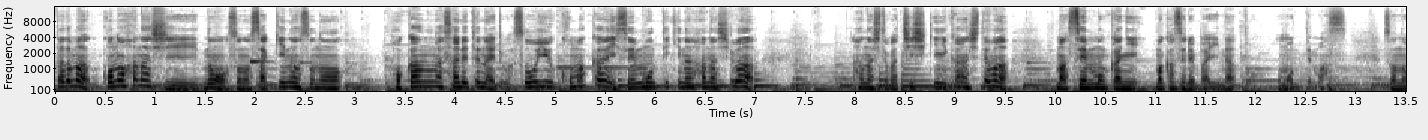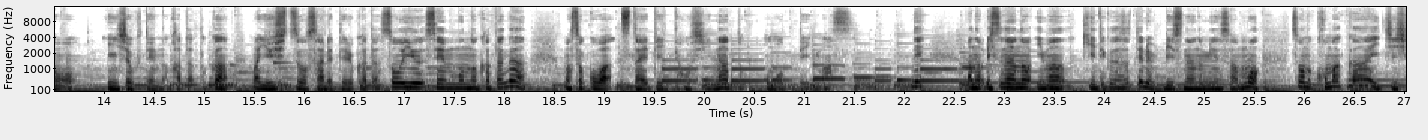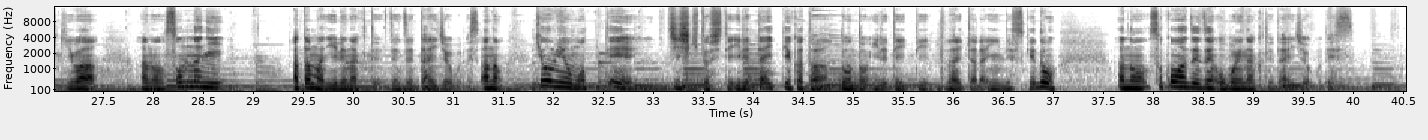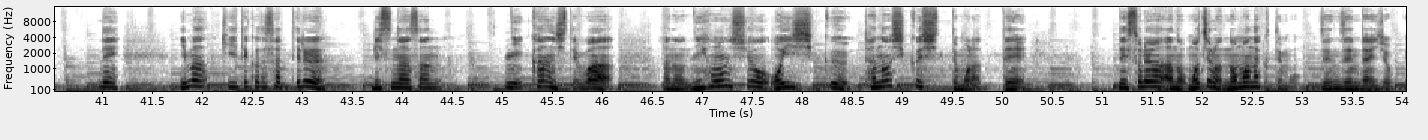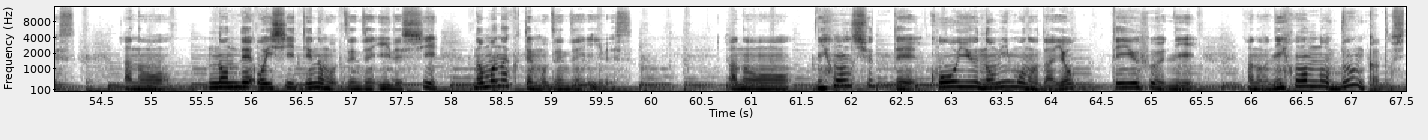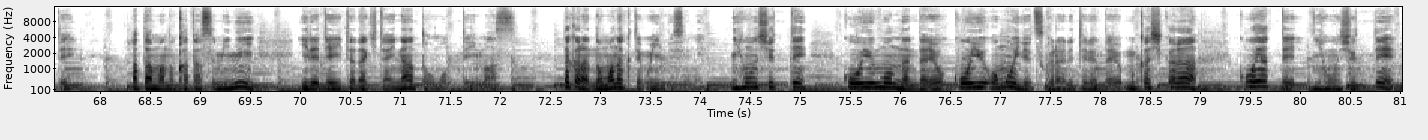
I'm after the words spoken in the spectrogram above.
ただまあこの話のその先のその保管がされてないとかそういう細かい専門的な話は話とか知識に関してはまあ専門家に任せればいいなと思ってます。その飲食店の方とか、まあ、輸出をされてる方そういう専門の方が、まあ、そこは伝えていってほしいなと思っています。であのリスナーの今聞いてくださってるリスナーの皆さんもその細かい知識はあのそんなに頭に入れなくて全然大丈夫です。あの興味を持って知識として入れたいっていう方はどんどん入れていっていただいたらいいんですけどあのそこは全然覚えなくて大丈夫です。で今聞いてくださってるリスナーさんに関してはあの日本酒を美味しく楽しく知ってもらってでそれはあのもちろん飲まなくても全然大丈夫です。あの飲んで美味しいっていうのも全然いいですし飲まなくても全然いいです。あの日本酒ってこういう飲み物だよっていう風にあの日本の文化として頭の片隅に入れていただきたいなと思っています。だから飲まなくてもいいんですよね。日本酒ってこういうもんなんだよ。こういう思いで作られてるんだよ。昔からこうやって日本酒って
